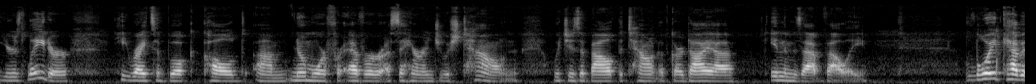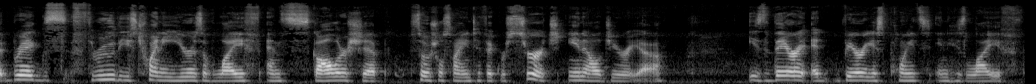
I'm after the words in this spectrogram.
years later, he writes a book called um, No More Forever, A Saharan Jewish Town, which is about the town of Gardaya in the Mzab Valley. Lloyd Cabot Briggs, through these 20 years of life and scholarship, social scientific research in Algeria, is there at various points in his life.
